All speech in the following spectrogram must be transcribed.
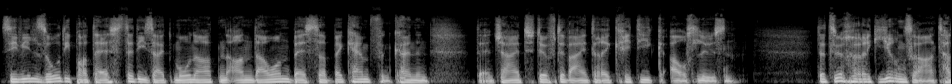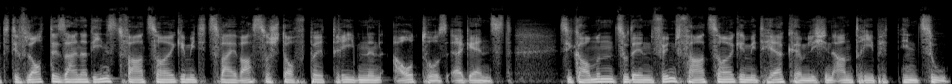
Sie will so die Proteste, die seit Monaten andauern, besser bekämpfen können. Der Entscheid dürfte weitere Kritik auslösen. Der Zürcher Regierungsrat hat die Flotte seiner Dienstfahrzeuge mit zwei wasserstoffbetriebenen Autos ergänzt. Sie kommen zu den fünf Fahrzeugen mit herkömmlichen Antrieb hinzu.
